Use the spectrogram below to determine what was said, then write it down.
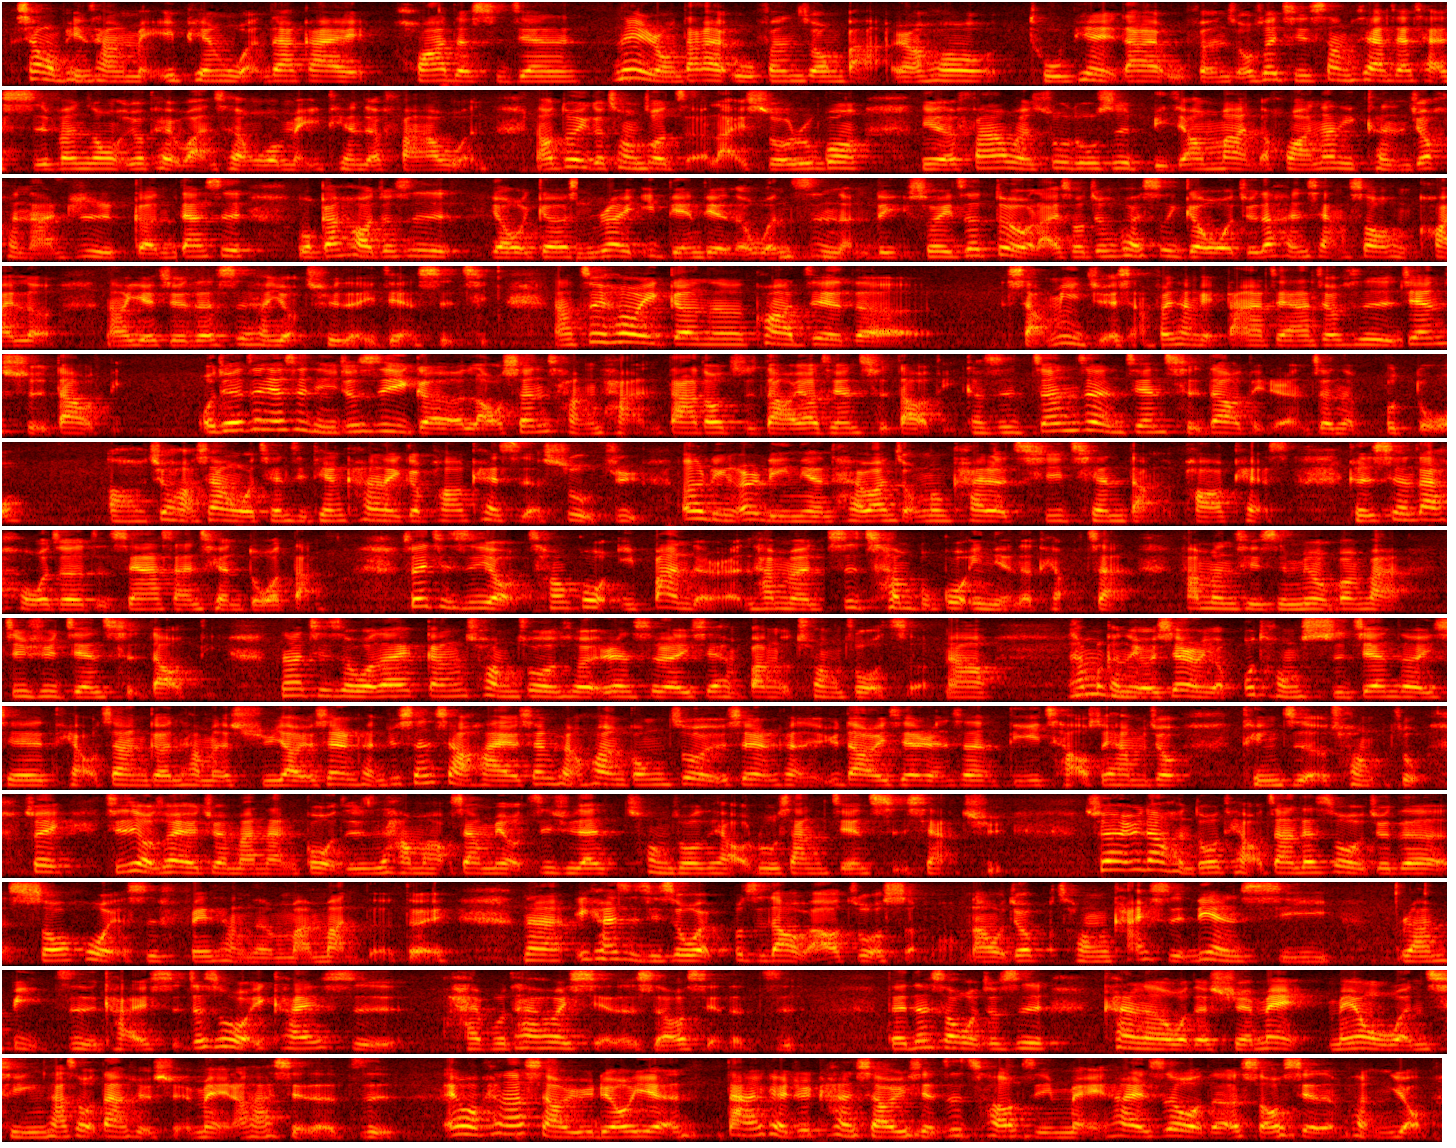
像我平常每一篇文大概花的时间内容大概五分钟吧，然后图片也大概五分钟，所以其实上下加起来十分钟，我就可以完成我每一天的发文。然后对一个创作者来说，如果你的发文速度是比较慢的话，那你可能就很难日更。但是我刚好就是有一个敏锐一点点的文字能力，所以这对我来说就会是一个我觉得很享受、很快乐，然后也觉得是很有趣的一件事情。然后最后一个呢，跨界的小秘诀想分享给大家，就是坚持到底。我觉得这件事情就是一个老生常谈，大家都知道要坚持到底。可是真正坚持到底的人真的不多哦。就好像我前几天看了一个 podcast 的数据，二零二零年台湾总共开了七千档的 podcast，可是现在活着只剩下三千多档。所以其实有超过一半的人，他们是撑不过一年的挑战，他们其实没有办法继续坚持到底。那其实我在刚创作的时候，也认识了一些很棒的创作者。那他们可能有些人有不同时间的一些挑战跟他们的需要，有些人可能去生小孩，有些人可能换工作，有些人可能遇到了一些人生的低潮，所以他们就停止了创作。所以其实有时候也觉得蛮难过的，就是他们好像没有继续在创作这条路上坚持下去。虽然遇到很多挑战，但是我觉得收获也是非常的满满的。对，那一开始其实我也不知道我要做什么，那我就从开始练习软笔字开始，这是我一开始还不太会写的时候写的字。对，那时候我就是看了我的学妹没有文青，她是我大学学妹，然后她写的字，哎，我看到小鱼留言，大家可以去看小鱼写字超级美，她也是我的手写的朋友。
